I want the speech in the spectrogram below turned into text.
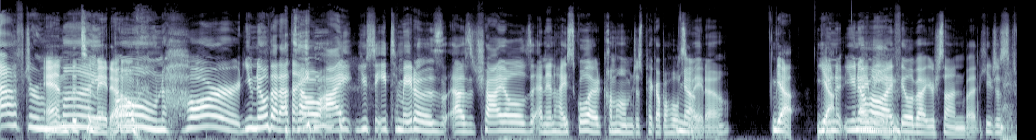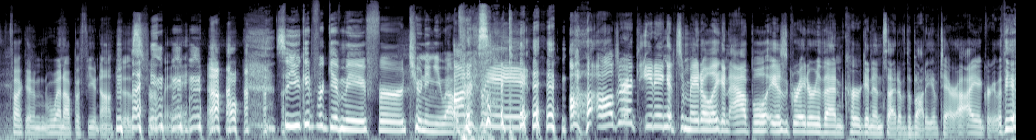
after And the tomato. own heart. You know that that's how I- I used to eat tomatoes as a child, and in high school, I would come home just pick up a whole Yeah. tomato. Yeah. Yeah. you know, you know I how I feel about your son, but he just fucking went up a few notches for me. So you can forgive me for tuning you out. Honestly. Aldrich eating a tomato like an apple is greater than Kurgan inside of the body of Tara. I agree with you.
